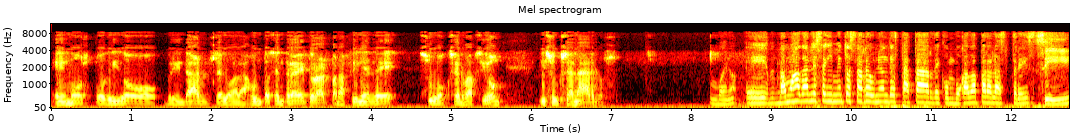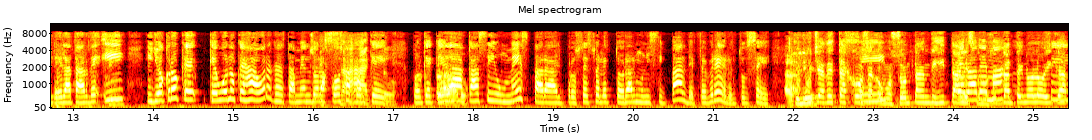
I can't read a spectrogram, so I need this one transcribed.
hemos podido brindárselo a la Junta Central Electoral para fines de su observación y subsanarlos. Bueno, eh, vamos a darle seguimiento a esta reunión de esta tarde, convocada para las 3 de la tarde. Y, y yo creo que qué bueno que es ahora que se están viendo las cosas porque, porque queda casi un mes para el proceso electoral municipal de febrero. Entonces, y muchas de estas cosas, como son tan digitales, como son tan tecnológicas,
